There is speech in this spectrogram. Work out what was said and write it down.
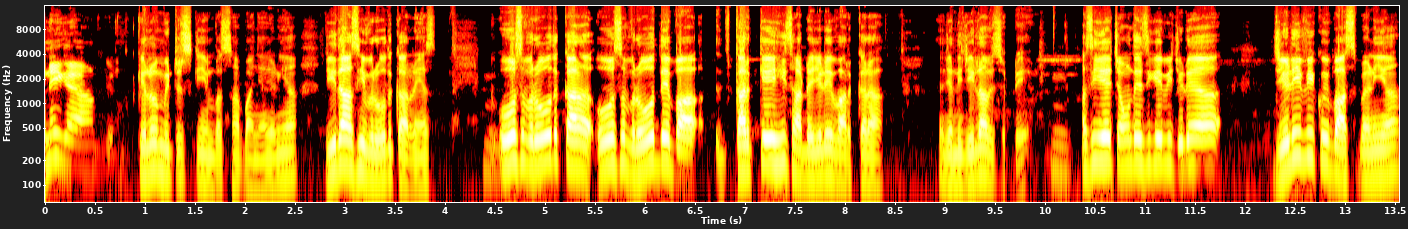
ਨਹੀਂ ਗਿਆ। ਕਿਲੋਮੀਟਰ ਸਕੀਮ ਬੱਸਾਂ ਪਾਈਆਂ ਜਿਹੜੀਆਂ ਜਿਹਦਾ ਅਸੀਂ ਵਿਰੋਧ ਕਰ ਰਹੇ ਹਾਂ। ਉਸ ਵਿਰੋਧ ਕਰ ਉਸ ਵਿਰੋਧ ਦੇ ਬਾ- ਕਰਕੇ ਹੀ ਸਾਡੇ ਜਿਹੜੇ ਵਰਕਰ ਆ ਜਾਨੀ ਜੇਲ੍ਹਾਂ ਵਿੱਚ ਸੁੱਟੇ ਆ। ਅਸੀਂ ਇਹ ਚਾਹੁੰਦੇ ਸੀਗੇ ਵੀ ਜਿਹੜਾ ਜਿਹੜੀ ਵੀ ਕੋਈ ਬੱਸ ਪੈਣੀ ਆ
